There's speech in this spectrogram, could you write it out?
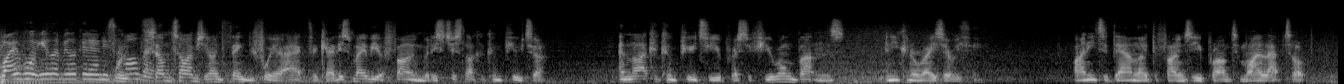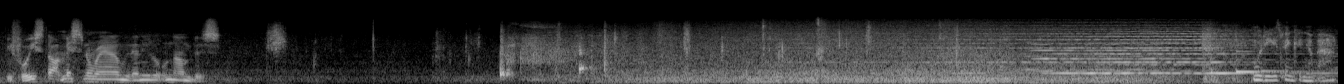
Why won't you let me look at Annie's call Well, list? sometimes you don't think before you act, okay? This may be a phone, but it's just like a computer. And like a computer, you press a few wrong buttons and you can erase everything. I need to download the phone's EEPROM to my laptop before you start messing around with any little numbers. What are you thinking about?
